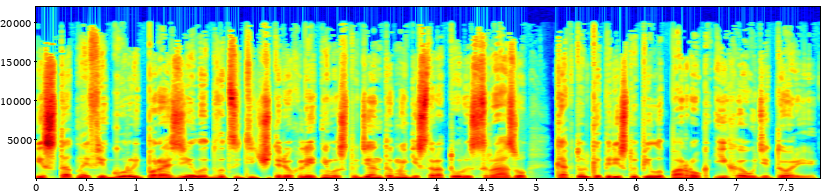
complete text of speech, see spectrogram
и статной фигурой поразила 24-летнего студента магистратуры сразу, как только переступила порог их аудитории.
